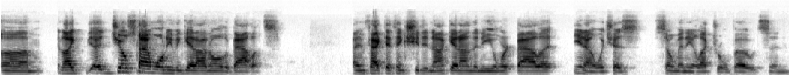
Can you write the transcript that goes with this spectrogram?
um, like uh, Jill Stein won't even get on all the ballots. In fact, I think she did not get on the New York ballot, you know, which has so many electoral votes, and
